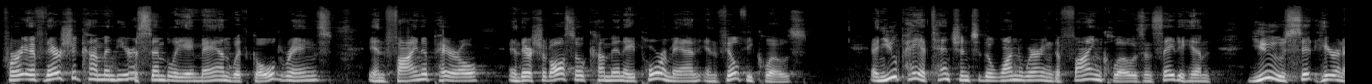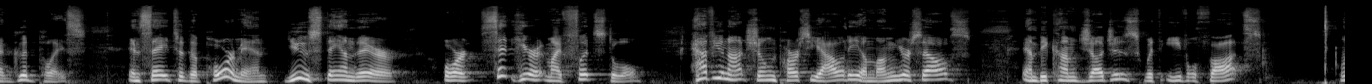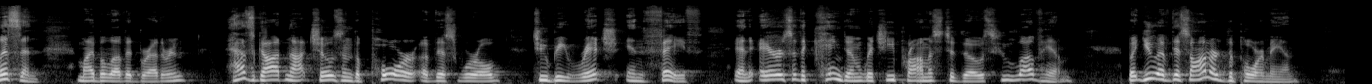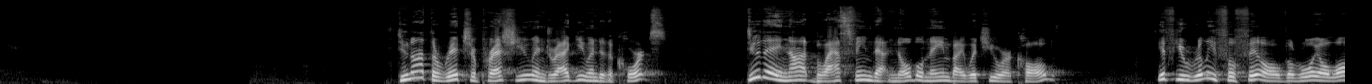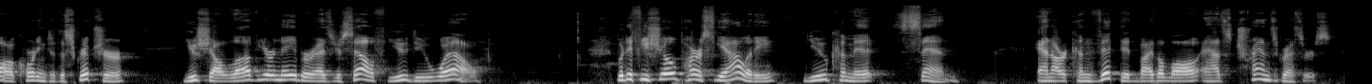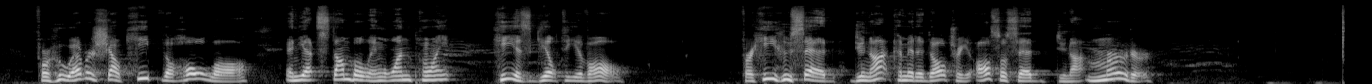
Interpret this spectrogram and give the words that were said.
For if there should come into your assembly a man with gold rings in fine apparel, and there should also come in a poor man in filthy clothes, and you pay attention to the one wearing the fine clothes and say to him, you sit here in a good place, and say to the poor man, you stand there, or sit here at my footstool, have you not shown partiality among yourselves? and become judges with evil thoughts? Listen, my beloved brethren, has God not chosen the poor of this world to be rich in faith and heirs of the kingdom which he promised to those who love him? But you have dishonored the poor man. Do not the rich oppress you and drag you into the courts? Do they not blaspheme that noble name by which you are called? If you really fulfill the royal law according to the scripture, you shall love your neighbor as yourself, you do well. But if you show partiality, you commit sin and are convicted by the law as transgressors. For whoever shall keep the whole law and yet stumble in one point, he is guilty of all. For he who said, do not commit adultery also said, do not murder.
